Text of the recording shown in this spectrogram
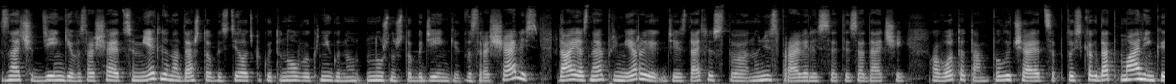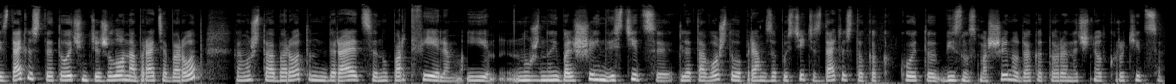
Значит, деньги возвращаются медленно, да, чтобы сделать какую-то новую книгу, но нужно, чтобы деньги возвращались. Да, я знаю примеры, где издательства, ну, не справились с этой задачей. У кого-то там получается. То есть, когда маленькое издательство, это очень тяжело набрать оборот, потому что оборот набирается, ну, портфелем. И нужны большие инвестиции для того, чтобы прям запустить издательство как какую-то бизнес-машину, да, которая начнет крутиться.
